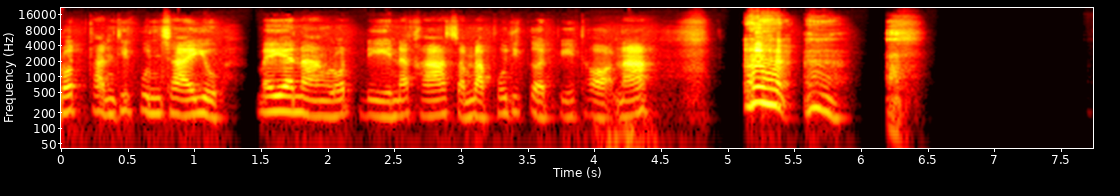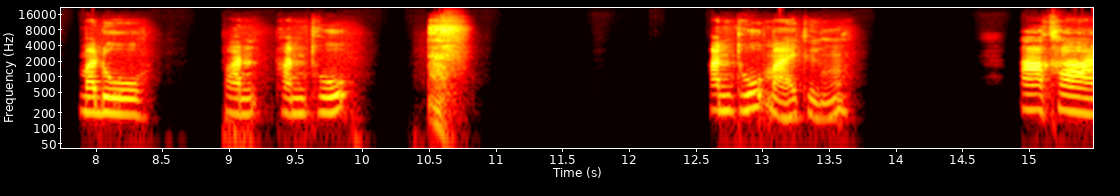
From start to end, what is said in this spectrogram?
รถคันที่คุณใช้อยู่แม่ยานางรถดีนะคะสำหรับผู้ที่เกิดปีเถาะนะ มาดูพันพันธุ พันธุหมายถึง อาคาร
